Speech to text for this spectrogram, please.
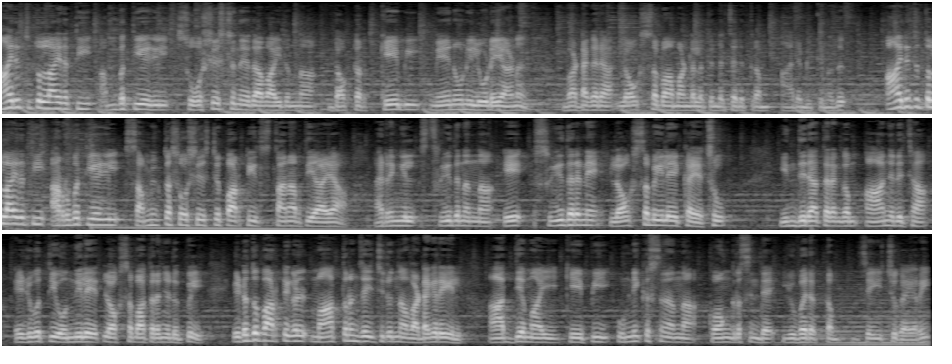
ആയിരത്തി തൊള്ളായിരത്തി അമ്പത്തിയേഴിൽ സോഷ്യലിസ്റ്റ് നേതാവായിരുന്ന ഡോക്ടർ കെ ബി മേനോനിലൂടെയാണ് വടകര ലോക്സഭാ മണ്ഡലത്തിന്റെ ചരിത്രം ആരംഭിക്കുന്നത്. ആയിരത്തി തൊള്ളായിരത്തി അറുപത്തിയേഴിൽ സംയുക്ത സോഷ്യലിസ്റ്റ് പാർട്ടി സ്ഥാനാർത്ഥിയായ അരങ്ങിൽ ശ്രീധരൻ എന്ന എ ശ്രീധരനെ ലോക്സഭയിലേക്ക് അയച്ചു. ഇന്ദിരാ തരംഗം ആഞ്ഞടിച്ച എഴുപത്തി ഒന്നിലെ ലോക്സഭാ തെരഞ്ഞെടുപ്പിൽ ഇടതു പാർട്ടികൾ മാത്രം ജയിച്ചിരുന്ന വടകരയിൽ ആദ്യമായി കെ പി ഉണ്ണികൃഷ്ണൻ എന്ന കോൺഗ്രസിന്റെ യുവരത്വം ജയിച്ചു കയറി.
